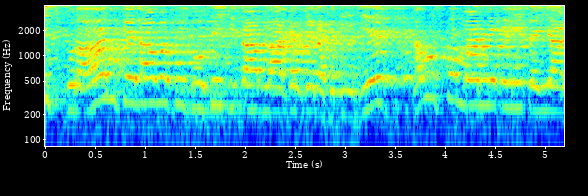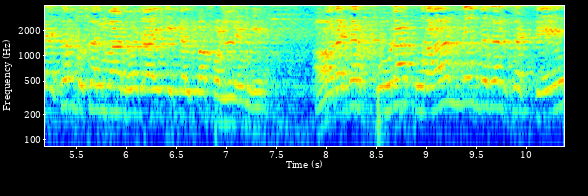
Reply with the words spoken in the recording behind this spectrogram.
اس قرآن کے علاوہ کوئی دوسری کتاب لا کر کے رکھ دیجیے، ہم اس کو ماننے کے لیے تیار ہیں، سب مسلمان ہو جائیں گے، کلمہ پڑھ لیں گے۔ اور اگر پورا قرآن نہیں بدل سکتے،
